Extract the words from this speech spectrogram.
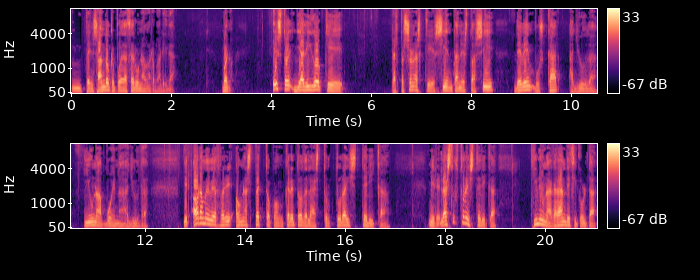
mm, pensando que puede hacer una barbaridad. Bueno, esto ya digo que las personas que sientan esto así deben buscar ayuda y una buena ayuda. Ahora me voy a referir a un aspecto concreto de la estructura histérica. Mire, la estructura histérica tiene una gran dificultad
